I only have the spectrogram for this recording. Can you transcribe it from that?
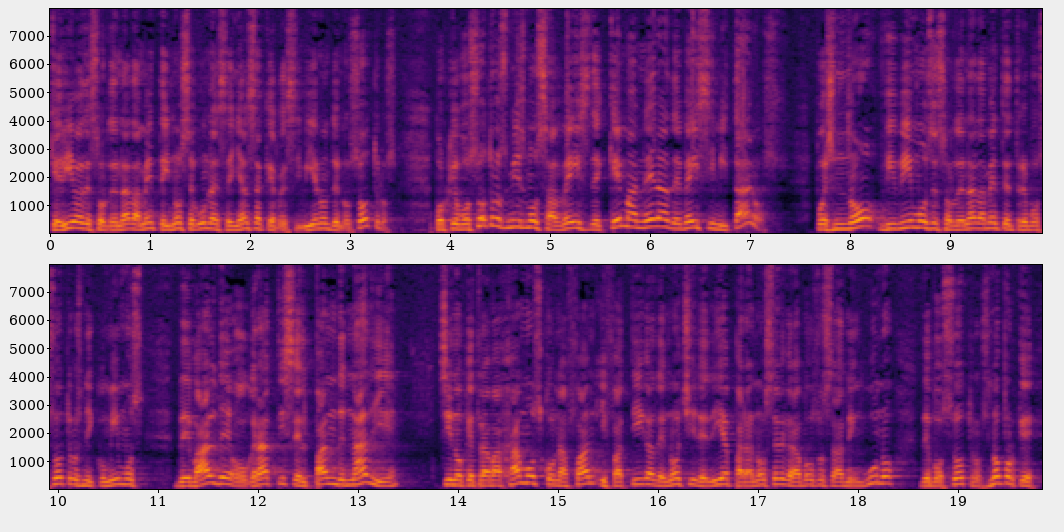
que viva desordenadamente y no según la enseñanza que recibieron de nosotros, porque vosotros mismos sabéis de qué manera debéis imitaros pues no vivimos desordenadamente entre vosotros, ni comimos de balde o gratis el pan de nadie, sino que trabajamos con afán y fatiga de noche y de día para no ser gravosos a ninguno de vosotros, no porque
